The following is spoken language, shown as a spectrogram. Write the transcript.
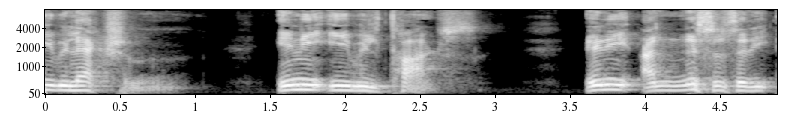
evil action, any evil thoughts, any unnecessary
